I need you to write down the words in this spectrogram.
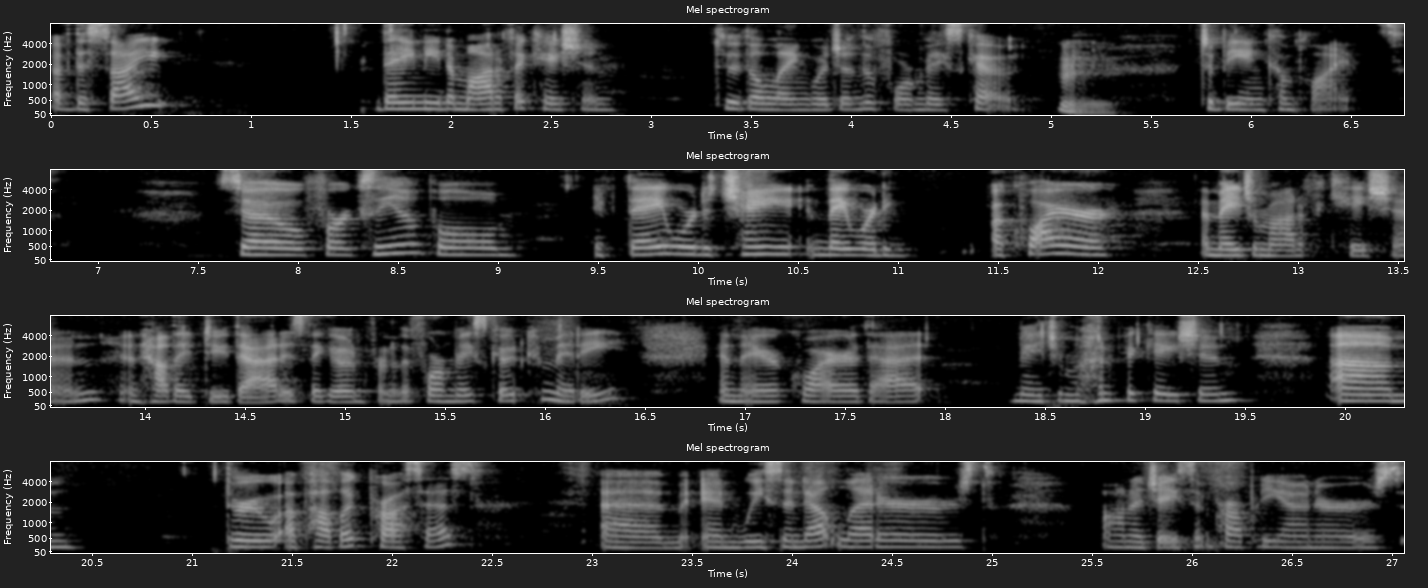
of the site, they need a modification to the language of the form-based code mm-hmm. to be in compliance. So, for example, if they were to change they were to acquire a major modification and how they do that is they go in front of the form-based code committee and they acquire that major modification um, through a public process. Um, and we send out letters on adjacent property owners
